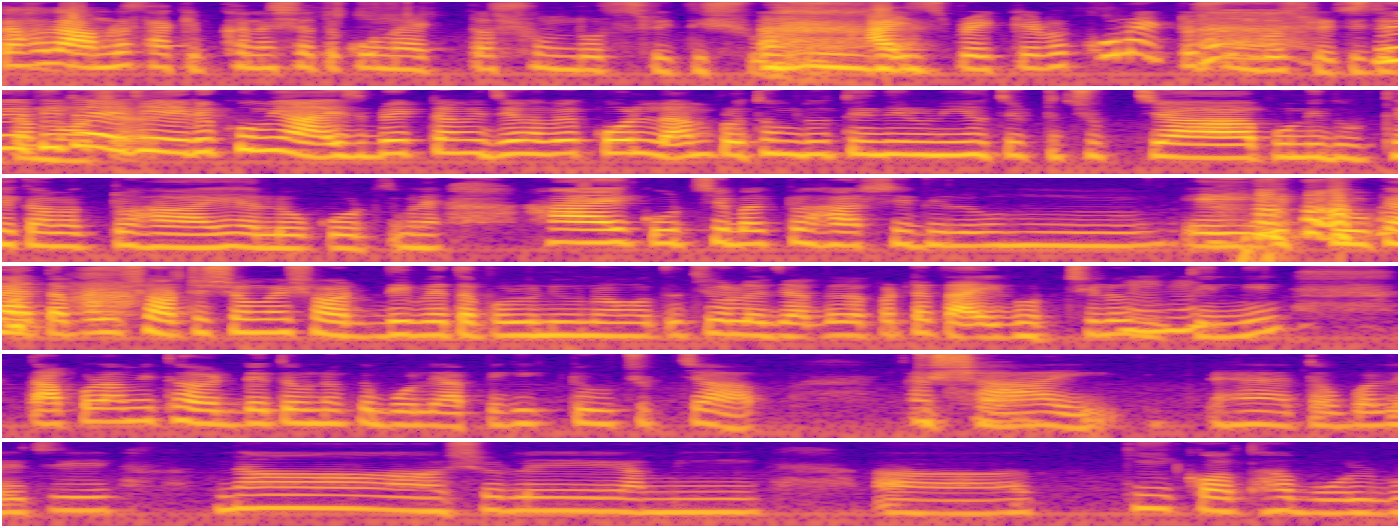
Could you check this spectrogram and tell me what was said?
তাহলে আমরা সাকিব খানের সাথে কোনো একটা সুন্দর স্মৃতি আইস ব্রেকের বা কোনো একটা সুন্দর স্মৃতি স্মৃতিটা এই যে এরকমই আইস ব্রেকটা আমি যেভাবে করলাম প্রথম দু তিন দিন উনি হচ্ছে একটু চুপচাপ উনি দূর থেকে আমার একটু হাই হ্যালো করছে মানে হাই করছে বা একটু হাসি দিল হুম এই একটু হ্যাঁ তারপর শর্টের সময় শর্ট দিবে তারপর উনি ওনার মতো চলে যাবে ব্যাপারটা তাই ঘটছিল দু। তিন দিন। তারপর আমি থার্ড ডেতে ওনাকে বলি আপনি কি একটু চুপচাপ? একটু আচ্ছা। হ্যাঁ তো বলে যে না আসলে আমি আহ, কি কথা বলব?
